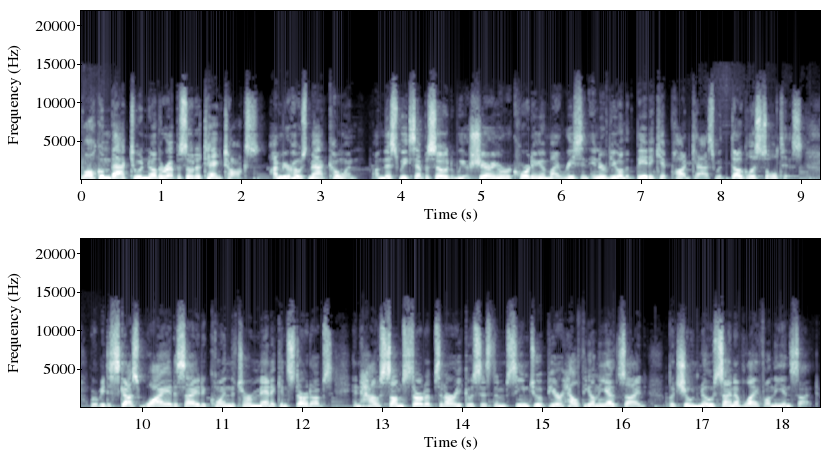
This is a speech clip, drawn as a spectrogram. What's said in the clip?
Welcome back to another episode of Tank Talks. I'm your host, Matt Cohen. On this week's episode, we are sharing a recording of my recent interview on the BetaKit podcast with Douglas Soltys, where we discuss why I decided to coin the term mannequin startups and how some startups in our ecosystem seem to appear healthy on the outside but show no sign of life on the inside.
